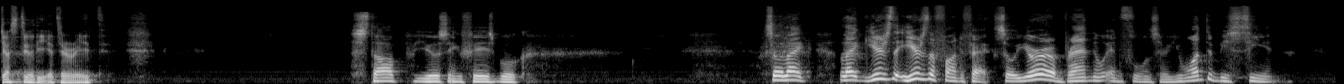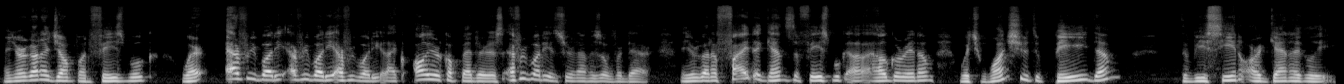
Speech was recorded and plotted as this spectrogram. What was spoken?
just to reiterate, stop using Facebook. So like like here's the here's the fun fact. So you're a brand new influencer. You want to be seen, and you're gonna jump on Facebook where everybody, everybody, everybody, like all your competitors, everybody in Suriname is over there, and you're gonna fight against the Facebook uh, algorithm, which wants you to pay them to be seen organically.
